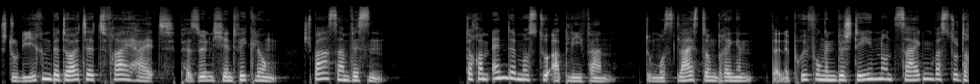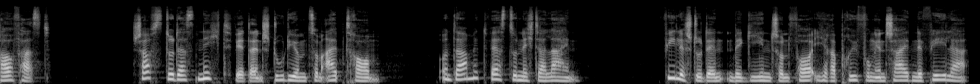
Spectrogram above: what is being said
Studieren bedeutet Freiheit, persönliche Entwicklung, Spaß am Wissen. Doch am Ende musst du abliefern. Du musst Leistung bringen, deine Prüfungen bestehen und zeigen, was du drauf hast. Schaffst du das nicht, wird dein Studium zum Albtraum. Und damit wärst du nicht allein. Viele Studenten begehen schon vor ihrer Prüfung entscheidende Fehler,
